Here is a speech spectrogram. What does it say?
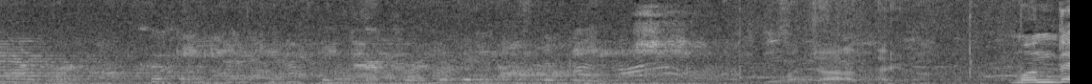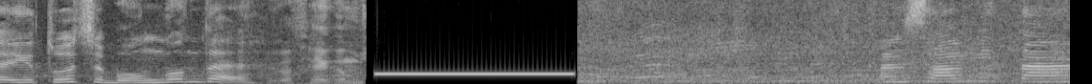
Firework, cooking, and camping are prohibited on the beach. 뭔줄 알았다 이거. 뭔데 이게 도대체 뭔 건데? 이거 세금 감사합니다.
